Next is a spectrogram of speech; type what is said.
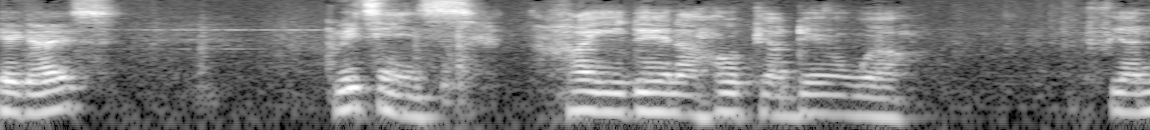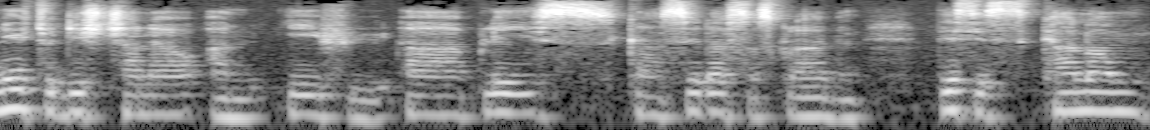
hey guys. Greetings. How you doing? I hope you're doing well. If you are new to this channel and if you are please consider subscribing. This is canon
